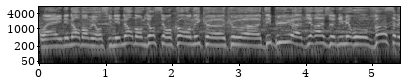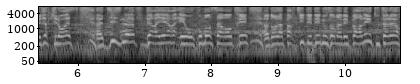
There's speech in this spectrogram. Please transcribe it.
Ouais, une énorme ambiance, une énorme ambiance. Et encore on est que, que euh, début, euh, virage numéro 20, ça veut dire qu'il en reste euh, 19 derrière. Et on commence à rentrer euh, dans la partie. Dédé nous en avait parlé tout à l'heure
